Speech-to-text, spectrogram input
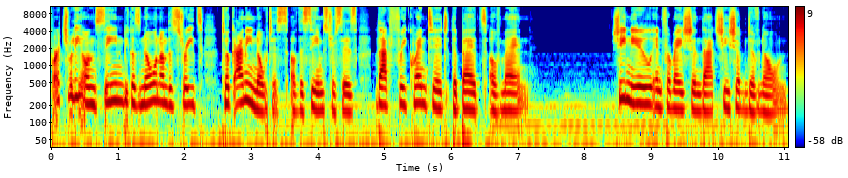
virtually unseen because no one on the streets took any notice of the seamstresses that frequented the beds of men. She knew information that she shouldn't have known.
